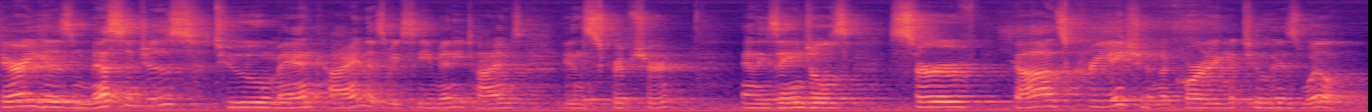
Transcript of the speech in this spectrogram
carry his messages to mankind, as we see many times in Scripture. And these angels serve God's creation according to his will.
